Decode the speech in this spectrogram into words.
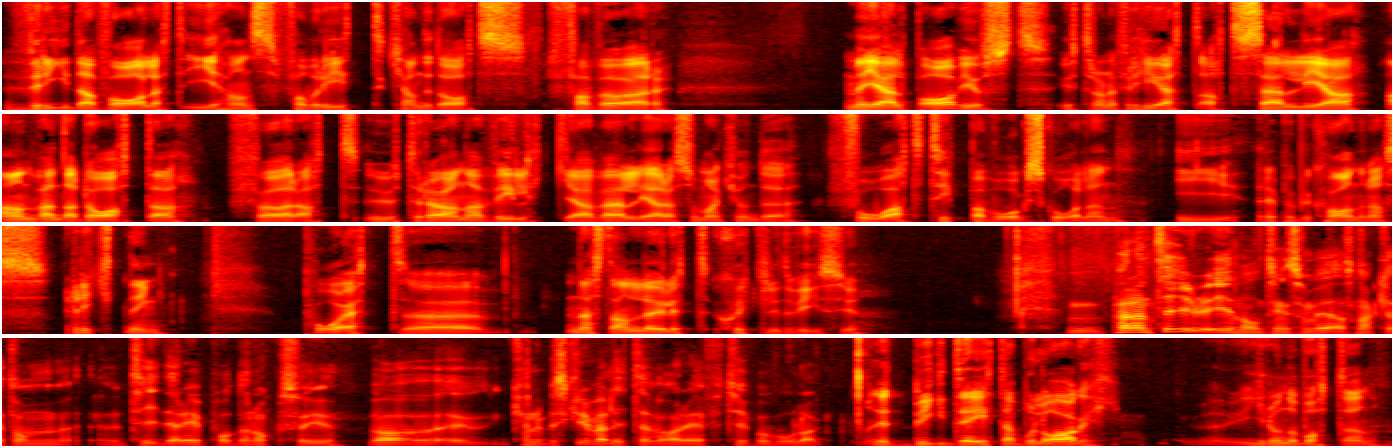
vrida valet i hans favoritkandidats favör med hjälp av just yttrandefrihet, att sälja användardata för att utröna vilka väljare som man kunde få att tippa vågskålen i Republikanernas riktning på ett eh, nästan löjligt skickligt vis ju. Mm, Palantir är ju någonting som vi har snackat om tidigare i podden också ju. Vad, kan du beskriva lite vad det är för typ av bolag? Det är ett big data-bolag eh, i grund och botten.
